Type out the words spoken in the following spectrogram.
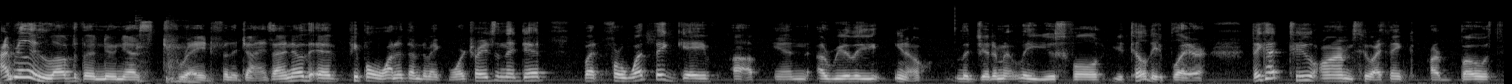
I really loved the Nunez trade for the Giants. I know that uh, people wanted them to make more trades than they did, but for what they gave up in a really, you know, legitimately useful utility player, they got two arms who I think are both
